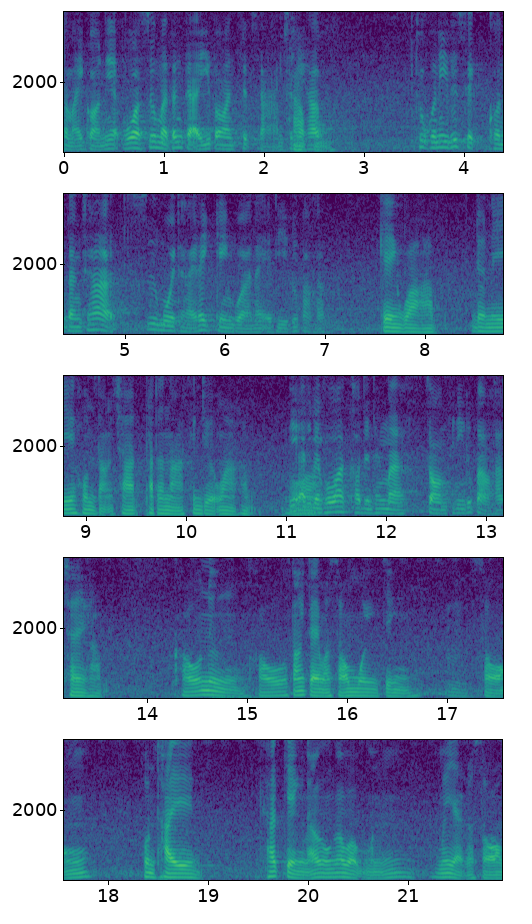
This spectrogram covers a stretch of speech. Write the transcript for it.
สมัยก่อนเนี่ยเพราะว่าสู้มาตั้งแต่อายุประมาณ 13 ใช่ไหมคครัรับบ ผม ทุกวันนี้รู้สึกคนต่างชาติสู้มวยไทยได้เก่งกว่าในอดีตหรือเปล่าครับ เก่งกว่าครับ เดี๋ยวนี้คนต่างชาติพัฒนาขึ้นเยอะมากครับนี่อาจจะเป็นเพราะว่าเขาเดินทางมาซ้อมที่นี่หรือเปล่าครับ ใช่ครับ เขาหนึ่งเขาตั้งใจมาซ้อมมวยจริงอืม ๆสองคนไทยถ้าเก่งแล้วก็แบบเหมือนไม่อยากจะซ้อม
